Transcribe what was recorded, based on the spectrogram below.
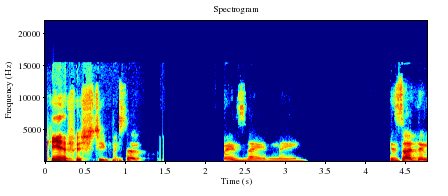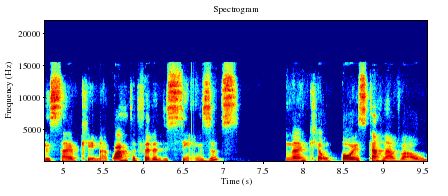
Quem é festivo? hein? Pois é, né? O episódio ele sai o quê? Na quarta-feira de cinzas, né? Que é o pós-carnaval.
